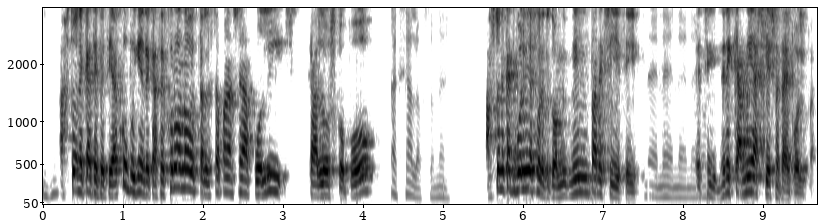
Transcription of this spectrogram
Mm-hmm. Αυτό είναι κάτι επαιτειακό που γίνεται κάθε χρόνο. Τα λεφτά πάνε σε ένα πολύ καλό σκοπό. Εντάξει, άλλο αυτό, ναι. Αυτό είναι κάτι πολύ διαφορετικό. Μην, μην παρεξηγηθεί. Ναι, ναι, ναι, ναι. Έτσι, δεν έχει καμία σχέση με τα υπόλοιπα.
